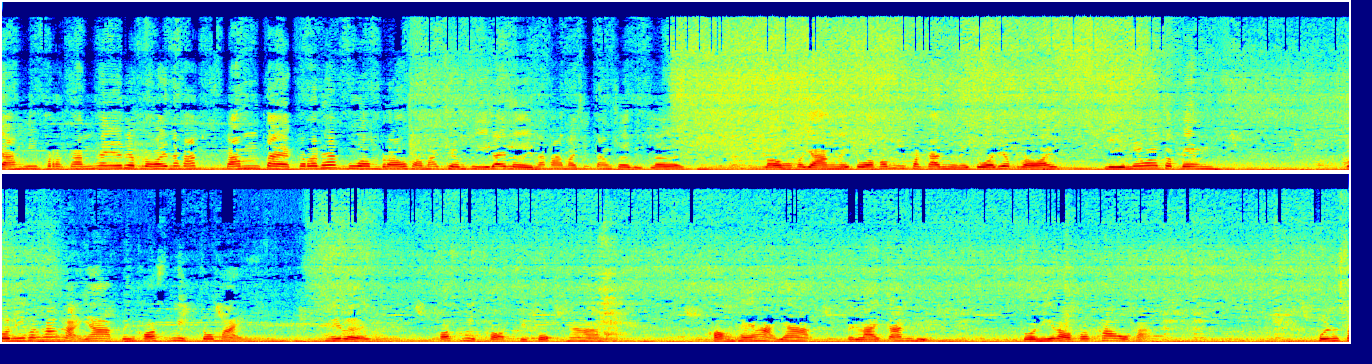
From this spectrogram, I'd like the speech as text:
ยางมีประกันให้เรียบร้อยนะคะตำแตกกระแทกบวมเราสามารถเคลมฟรีได้เลยนะคะ มาที่ตังเซอร์วิสเลย เรายางในตัวเขามีประกันอยู่ในตัวเรียบร้อย หรือไม่ว่าจะเป็นตัวนี้ค่อนข้างหายากเป็นคอสมิกตัวใหม่ นี่เลยคอสมิกขอบ16 นะคะ ของแท้หายากเป็นลายก้านดิบ ตัวนี้เราก็เข้าค่ะ คุณส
